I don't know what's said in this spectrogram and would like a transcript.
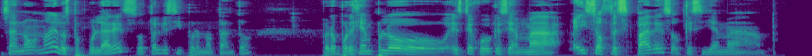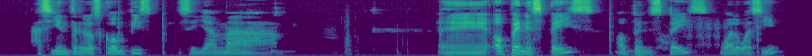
O sea, no, no de los populares, o tal vez sí, pero no tanto. Pero por ejemplo, este juego que se llama Ace of Spades, o que se llama así entre los compis, se llama eh, Open Space, Open Space, o algo así.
